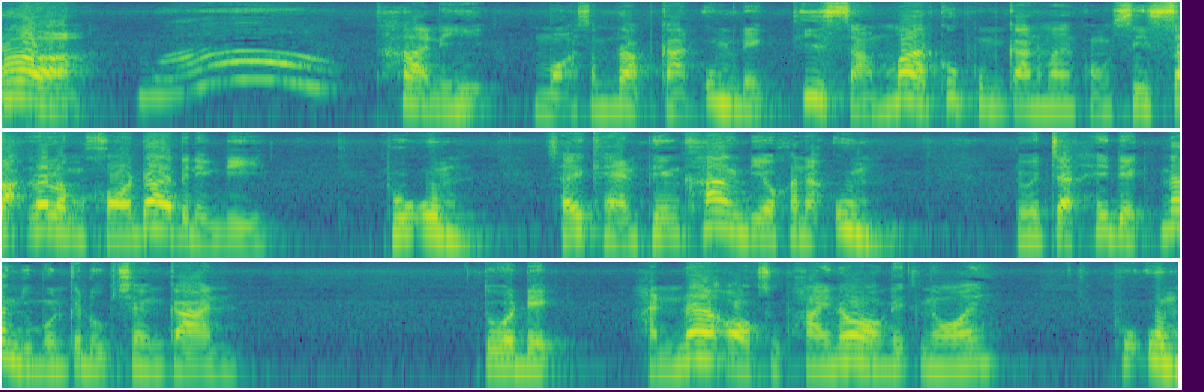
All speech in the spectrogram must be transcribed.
r a ว้าว ท่านี้เหมาะสำหรับการอุ้มเด็กที่สามารถควบคุมการทำงานของศีรษะและลำคอได้เป็นอย่างดี ผู้อุ้มใช้แขนเพียงข้างเดียวขณะอุ้ม โดยจัดให้เด็กนั่งอยู่บนกระดูกเชิงกรานตัวเด็กหันหน้าออกสู่ภายนอกเล็กน้อย ผู้อุ้ม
